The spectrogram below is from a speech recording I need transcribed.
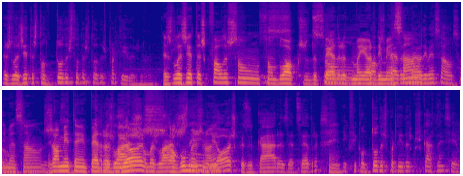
As lajetas estão todas, todas, todas partidas, não é? As lajetas que falas são, são blocos de são pedra de maior dimensão. De maior dimensão. São, dimensão. Sim, Geralmente sim. em pedras de liós, algumas, sim, não é? Liós, coisas caras, etc. Sim. E que ficam todas partidas com os carros em cima.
